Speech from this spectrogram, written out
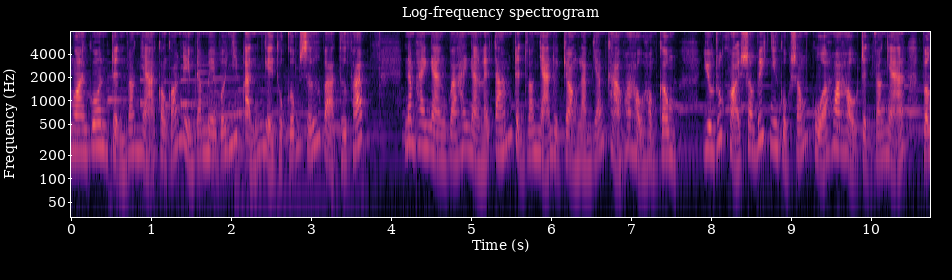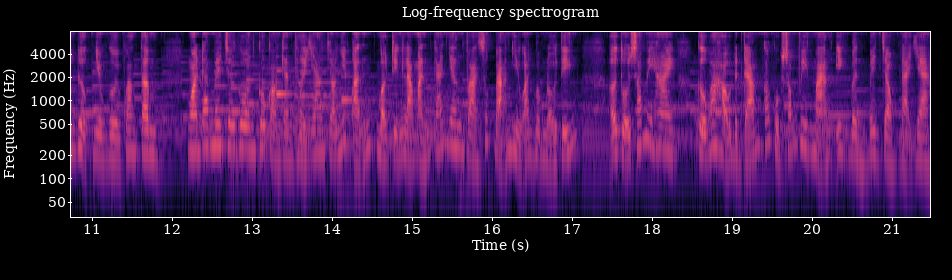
Ngoài gôn, Trịnh Văn Nhã còn có niềm đam mê với nhiếp ảnh, nghệ thuật gốm sứ và thư pháp. Năm 2000 và 2008, Trịnh Văn Nhã được chọn làm giám khảo Hoa hậu Hồng Kông. Dù rút khỏi showbiz nhưng cuộc sống của Hoa hậu Trịnh Văn Nhã vẫn được nhiều người quan tâm. Ngoài đam mê chơi golf, cô còn dành thời gian cho nhiếp ảnh, mở triển lãm ảnh cá nhân và xuất bản nhiều album nổi tiếng. Ở tuổi 62, cựu Hoa hậu đình đám có cuộc sống viên mãn yên bình bên chồng đại gia.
